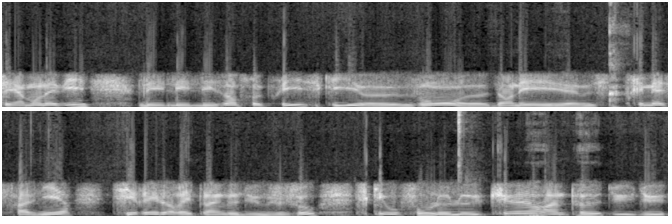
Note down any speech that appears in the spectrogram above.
C'est à mon avis les, les, les entreprises qui vont dans les trimestres à venir tirer leur épingle du jeu, ce qui est au fond le, le cœur un peu du, du,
